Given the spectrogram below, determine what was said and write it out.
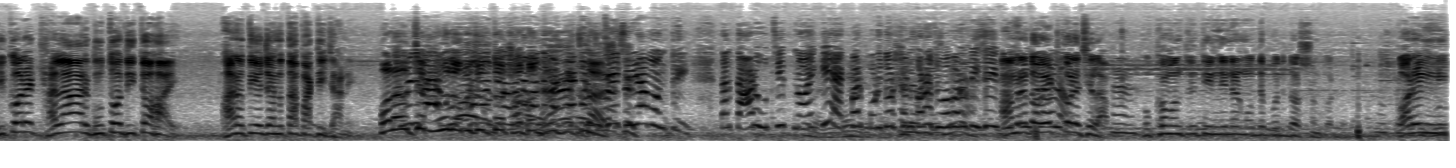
কি করে ঠেলা আর গুঁতো দিতে হয় ভারতীয় জনতা পার্টি জানে। বলা হচ্ছে মূল অভিযুক্ত স্বতন্ত্র গ্রেপ্তার। ক্রীড়ামন্ত্রী তার তার উচিত নয় কি একবার পরিদর্শন করা যুব ভারতী যে আমরা তো ওয়েট করেছিলাম। হ্যাঁ। মুখ্যমন্ত্রী তিন দিনের মধ্যে পরিদর্শন করবেন। করেননি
